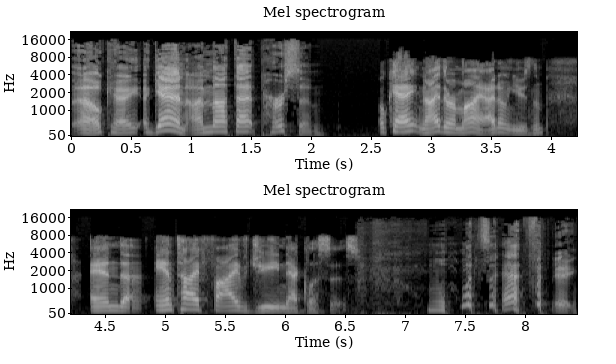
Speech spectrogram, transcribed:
Oh, okay. Again, I'm not that person. Okay, neither am I. I don't use them. And uh, anti 5G necklaces. What's happening?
